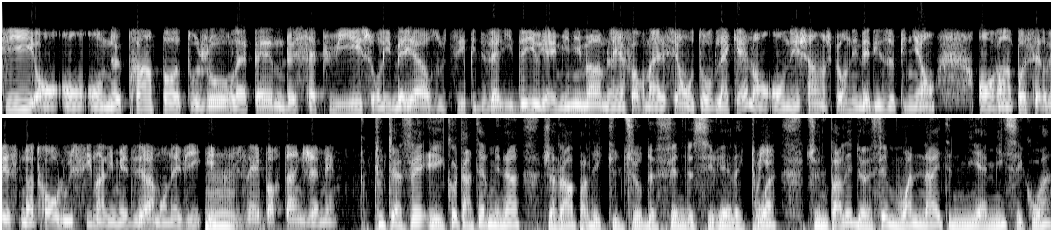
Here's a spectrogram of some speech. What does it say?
si on, on, on ne prend pas toujours la peine de s'appuyer sur les meilleurs outils puis de valider un minimum l'information autour de laquelle on, échange puis on émet des opinions, on rend pas service. Notre rôle aussi dans les médias, à mon avis, est hmm. plus important que jamais. Tout à fait. Et écoute, en terminant, j'adore parler de culture de films de série avec toi. Tu veux nous parler d'un film One Night in Miami, c'est quoi?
